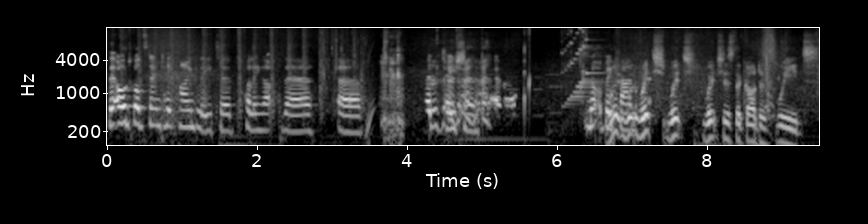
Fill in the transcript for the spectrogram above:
the old gods don't take kindly to pulling up their uh, vegetation. Not a big Wh- fan. which which which is the god of weeds?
